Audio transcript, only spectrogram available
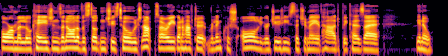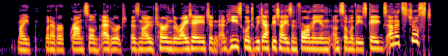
formal occasions, and all of a sudden she's told, "No, sorry, you're going to have to relinquish all your duties that you may have had because, uh, you know." My whatever grandson Edward has now turned the right age, and, and he's going to be deputising for me in, on some of these gigs, and it's just,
